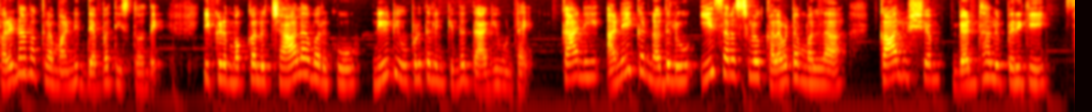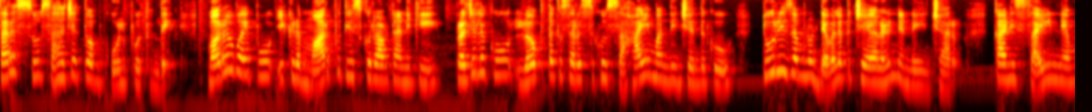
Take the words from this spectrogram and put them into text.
పరిణామ క్రమాన్ని దెబ్బతీస్తోంది. ఇక్కడ మొక్కలు చాలా వరకు నీటి ఉపరితలం కింద దాగి ఉంటాయి. కానీ అనేక నదులు ఈ సరస్సులో కలవటం వల్ల కాలుష్యం వ్యర్థాలు పెరిగి సరస్సు సహజత్వం కోల్పోతుంది. మరోవైపు ఇక్కడ మార్పు తీసుకురావటానికి ప్రజలకు లోక్తక సరస్సుకు సహాయం అందించేందుకు టూరిజంను డెవలప్ చేయాలని నిర్ణయించారు. కానీ సైన్యం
